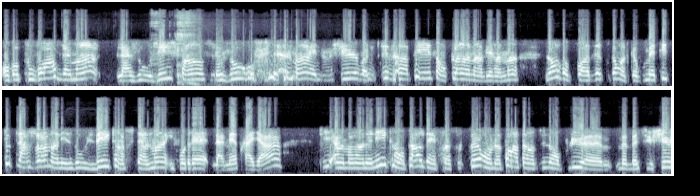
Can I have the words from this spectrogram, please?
on va pouvoir vraiment la jauger, je pense, le jour où finalement Andrew Scheer va nous présenter son plan en environnement. Là, on va pouvoir dire, écoutez, est-ce que vous mettez tout l'argent dans les eaux usées quand finalement il faudrait la mettre ailleurs? Puis, à un moment donné, quand on parle d'infrastructure, on n'a pas entendu non plus euh, M. Scheer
